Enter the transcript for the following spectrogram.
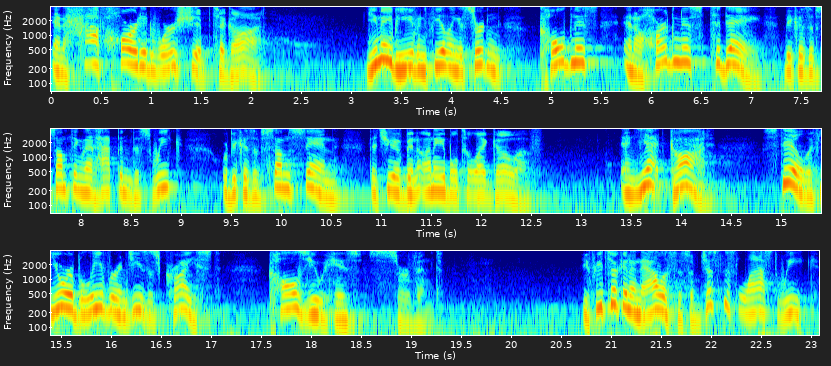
and half hearted worship to God. You may be even feeling a certain coldness and a hardness today because of something that happened this week or because of some sin that you have been unable to let go of. And yet, God, still, if you are a believer in Jesus Christ, calls you his servant. If we took an analysis of just this last week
